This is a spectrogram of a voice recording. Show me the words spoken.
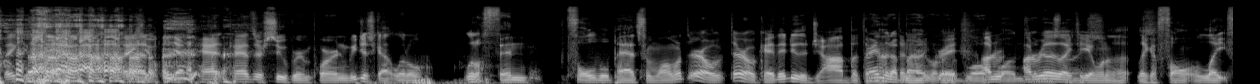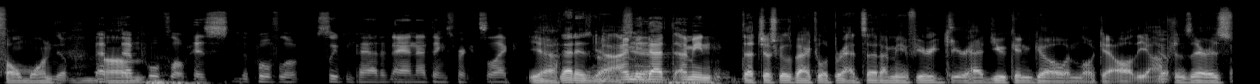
Thank you, thank you. yeah pad, pads are super important we just got little little thin foldable pads from Walmart they're o- they're okay they do the job but they're I ended not, up they're buying not one great of the blow I'd, ones. I'd That really was like to get one of the like a foam light foam one Yep. That Um, that pool float is the pool float sleeping pad, and that thing's freaking slick. yeah That is Yeah, nice. I mean Yeah. that. I mean that just goes back to what Brad said. I mean, if you're a gearhead, you can go and look at all the options. There is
